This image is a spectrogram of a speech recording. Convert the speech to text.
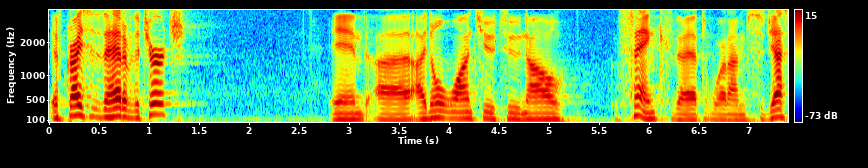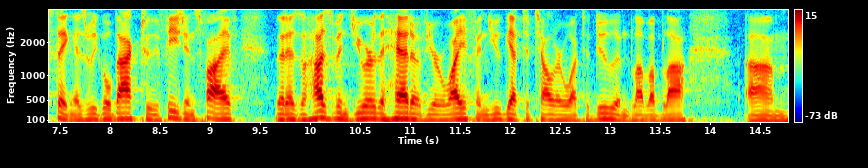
if Christ is the head of the church, and uh, I don't want you to now think that what I'm suggesting as we go back to Ephesians 5, that as a husband, you're the head of your wife and you get to tell her what to do and blah, blah, blah. Um,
